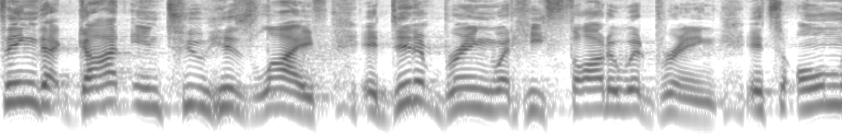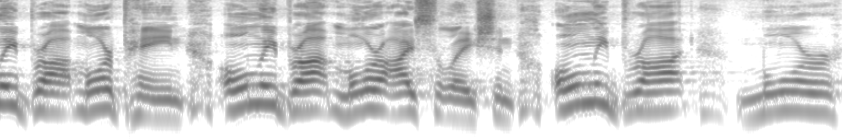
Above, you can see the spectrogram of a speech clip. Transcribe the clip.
thing that got into his life, it didn't bring what he thought it would bring. It's only brought more pain, only brought more isolation, only brought more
